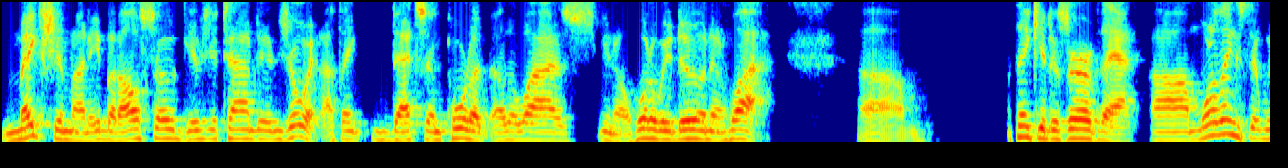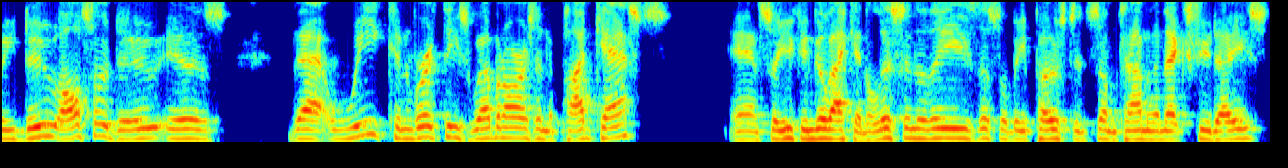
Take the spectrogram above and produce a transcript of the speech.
makes you money, but also gives you time to enjoy it. I think that's important. Otherwise, you know, what are we doing and why? Um, I think you deserve that. Um, one of the things that we do also do is that we convert these webinars into podcasts. And so you can go back and listen to these. This will be posted sometime in the next few days.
